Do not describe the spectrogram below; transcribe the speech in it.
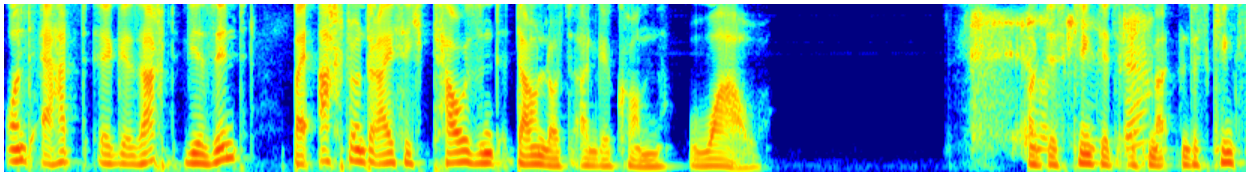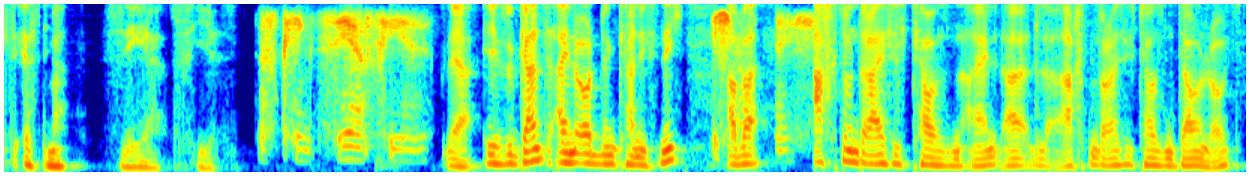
Und er hat äh, gesagt, wir sind bei 38.000 Downloads angekommen. Wow. Und das klingt jetzt erstmal, und das klingt jetzt erstmal sehr viel. Das klingt sehr viel. Ja, also ganz einordnen kann ich es nicht, Ich aber auch nicht. 38.000 ein- äh, 38.000 Downloads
